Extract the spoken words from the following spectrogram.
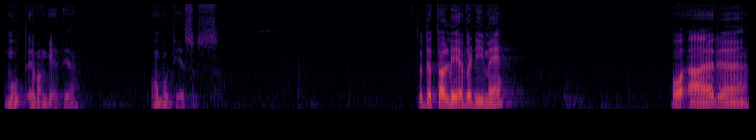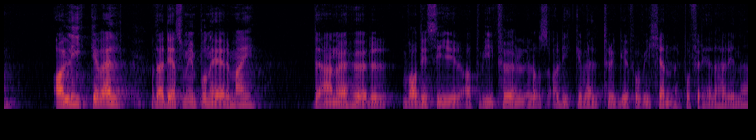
mot evangeliet og mot Jesus. Så dette lever de med, og er eh, allikevel Og det er det som imponerer meg det er når jeg hører hva de sier, at vi føler oss allikevel trygge, for vi kjenner på fred her inne.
